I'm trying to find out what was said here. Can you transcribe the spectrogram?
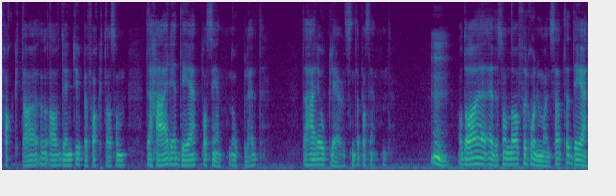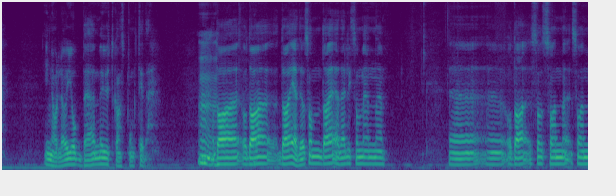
fakta, av den type fakta som Det her er det pasienten opplevde. Det her er opplevelsen til pasienten. Mm. Og da er det sånn, da forholder man seg til det innholdet og jobber med utgangspunkt i det. Og, da, og da, da er det jo sånn Da er det liksom en øh, øh, og da, så, så, en, så en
